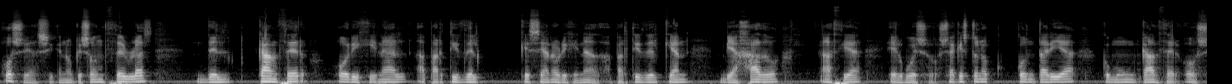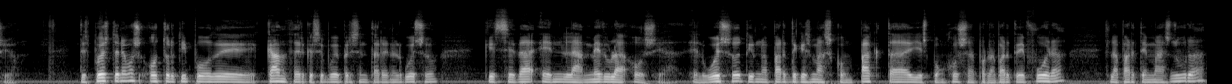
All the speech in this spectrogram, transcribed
óseas, sino que son células del cáncer original a partir del que se han originado, a partir del que han viajado hacia el hueso. O sea que esto no contaría como un cáncer óseo. Después tenemos otro tipo de cáncer que se puede presentar en el hueso que se da en la médula ósea. El hueso tiene una parte que es más compacta y esponjosa por la parte de fuera, es la parte más dura,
